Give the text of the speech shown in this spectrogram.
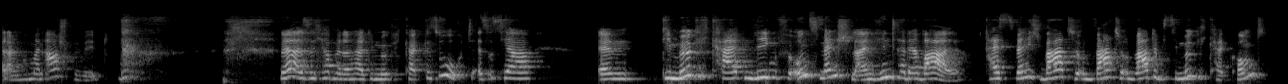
einfach meinen Arsch bewegt. ne, also ich habe mir dann halt die Möglichkeit gesucht. Es ist ja, ähm, die Möglichkeiten liegen für uns Menschlein hinter der Wahl. Heißt, wenn ich warte und warte und warte, bis die Möglichkeit kommt,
